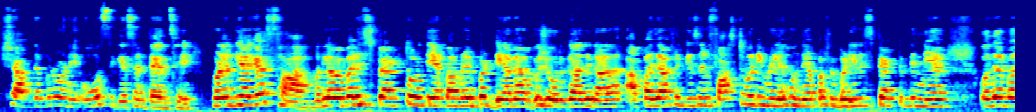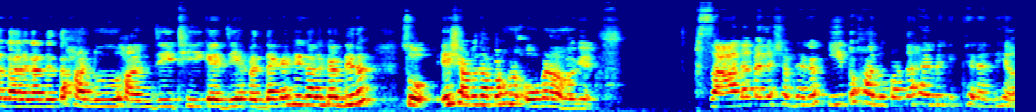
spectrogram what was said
ਸ਼ਬਦ ਬਣਾਉਣੇ, ਉਹ ਸੀਗੇ ਸੈਂਟੈਂਸ ਹੈ ਹੁਣ ਅੱਗੇ ਆ ਗਿਆ ਸਾ। ਮਤਲਬ ਆਪਾਂ ਰਿਸਪੈਕਟ ਤੌਰ ਤੇ ਆਪਾਂ ਆਪਣੇ ਵੱਡਿਆਂ ਨਾਲ, ਬਜ਼ੁਰਗਾਂ ਦੇ ਨਾਲ। ਆਪਾਂ ਜਾਂ ਫਿਰ ਕਿਸੇ ਨੂੰ ਫਸਟ ਵਾਰੀ ਮਿਲੇ ਹੁੰਦੇ ਆਪਾਂ ਫਿਰ ਬੜੀ ਰਿਸਪੈਕਟ ਦਿੰਨੇ ਆ। ਉਹਦੇ ਆਪਾਂ ਗੱਲ ਕਰਦੇ, ਤੁਹਾਨੂੰ ਹਾਂਜੀ, ਠੀਕ ਹੈ ਜੀ, ਆਪਾਂ ਏਦਾਂ ਕਹਿ ਕੇ ਗੱਲ ਕਰਦੇ ਨਾ। ਸੋ ਇਹ ਸ਼ਬਦ ਆਪਾਂ ਹੁਣ ਉਹ ਬਣਾਵਾਂਗੇ। ਸਾ ਦਾ ਪਹਿਲਾ ਸ਼ਬਦ ਹੈਗਾ ਕੀ ਤੁਹਾਨੂੰ ਪਤਾ ਹੈ ਮੈਂ ਕਿੱਥੇ ਰਹਿੰਦੀ ਹਾਂ?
